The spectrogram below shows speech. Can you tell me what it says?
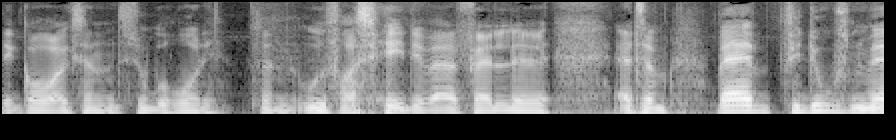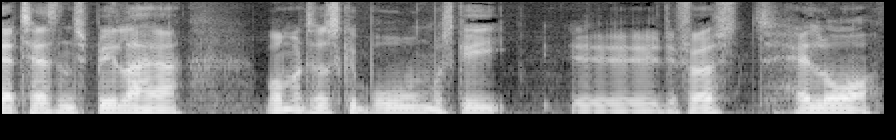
det går ikke sådan super hurtigt, sådan ud fra set i hvert fald. Øh. Altså, hvad er fidusen med at tage sådan en spiller her, hvor man så skal bruge måske øh, det første halvår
